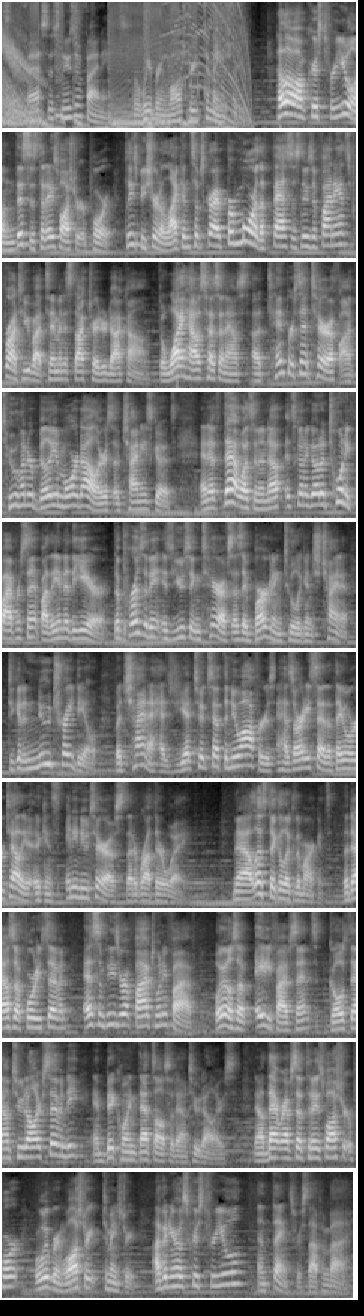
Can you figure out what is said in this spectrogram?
The fastest news in finance, where we bring Wall Street to Main Street. Hello, I'm Christopher Uhl, and this is today's Street Report. Please be sure to like and subscribe for more of the fastest news in finance brought to you by 10MinuteStockTrader.com. The White House has announced a 10% tariff on 200 billion more dollars of Chinese goods. And if that wasn't enough, it's going to go to 25% by the end of the year. The president is using tariffs as a bargaining tool against China to get a new trade deal, but China has yet to accept the new offers and has already said that they will retaliate against any new tariffs that are brought their way. Now let's take a look at the markets. The Dow's up 47, S&Ps are up 525, oil's up 85 cents, gold's down $2.70, and Bitcoin that's also down $2. Now that wraps up today's Wall Street Report, where we bring Wall Street to Main Street. I've been your host Christopher Uhl, and thanks for stopping by.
